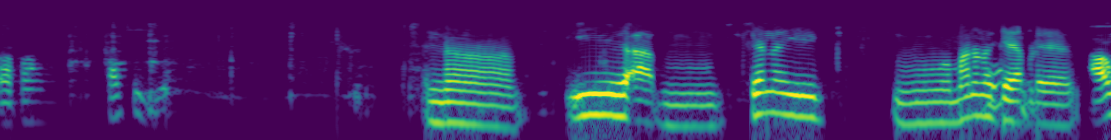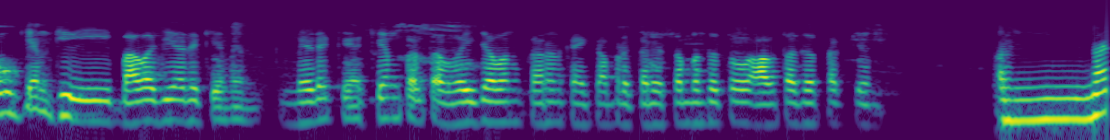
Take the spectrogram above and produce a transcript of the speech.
બાપા થાકી ગયો અને ઈ આ છે ને ઈ માનો ને કે આપણે આવું કેમ થયું? બાવાજી હારે કેમ એમ? મેળે કેમ કરતા વહી જવાનું? કારણ કંઈક આપણે ઘરે સંબંધ તો આવતા જતા કેમ ના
